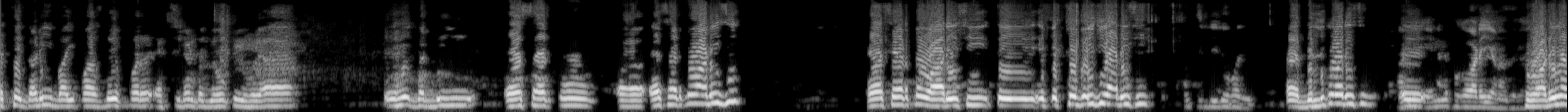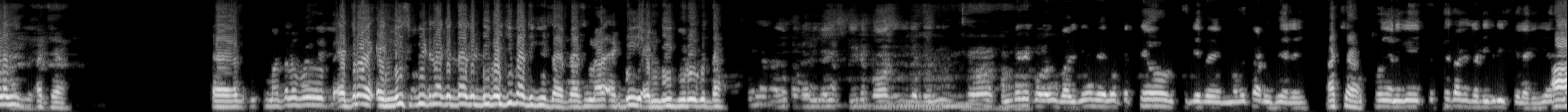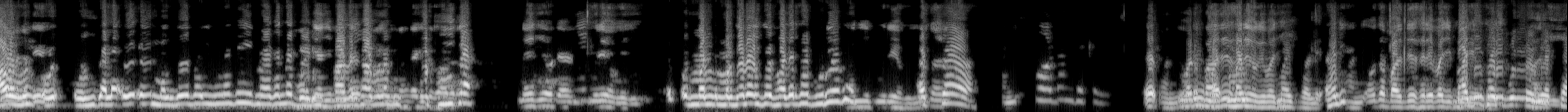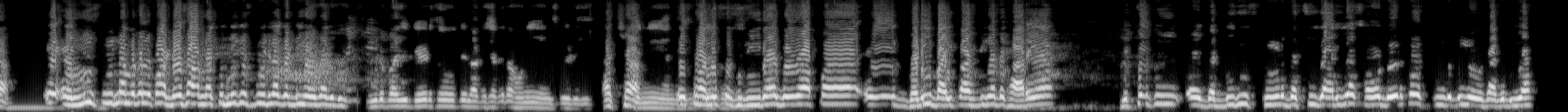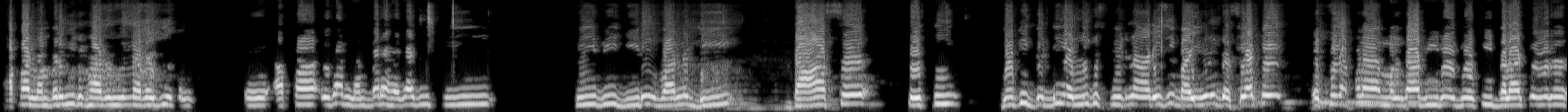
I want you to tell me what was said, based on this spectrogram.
ਇੱਥੇ ਗੜੀ ਬਾਈਪਾਸ ਦੇ ਉੱਪਰ ਐਕਸੀਡੈਂਟ ਜੋ ਕਿ ਹੋਇਆ ਹੈ ਇਹ ਗੱਡੀ ਇਸ ਸਾਈਡ ਤੋਂ ਇਸ ਸਾਈਡ ਤੋਂ ਆ ਰਹੀ ਸੀ? ਇਸ ਸਾਈਡ ਤੋਂ ਆ ਰਹੀ ਸੀ ਤੇ ਇਹ ਕਿੱਥੋਂ ਬਈ ਜੀ ਆ ਰਹੀ ਸੀ? ਦਿੱਲੀ ਤੋਂ ਭਾਜੀ। ਅਹ, ਦਿੱਲੀ ਤੋਂ ਆ ਰਹੀ ਸੀ ਇਹ ਇਹਨਾਂ ਨੇ ਫਗਵਾੜੇ ਜਾਣਾ ਸੀ ਫਗਵਾੜੇ ਜਾਣਾ ਸੀ? ਅੱਛਾ। ਅਹ, ਮਤਲਬ ਇਧਰੋਂ ਇੰਨੀ ਸਪੀਡ ਨਾਲ ਕਿੱਦਾਂ ਗੱਡੀ ਬਾਈ ਜੀ ਵੱਜ ਗਈ? ਤਾਂ ਵੈਸੇ ਮੈਂ ਐਡੀ ਇੰਨੀ ਦੂਰੋਂ ਕਿੱਦਾਂ? ਮੈਨੂੰ ਪਤਾ ਨਹੀਂ ਭਾਈ ਸਪੀਡ ਬਹੁਤ ਸੀ ਗੱਡੀ ਦੀ। ਤੇ ਉਹ ਖੰਭੇ ਦੇ ਕੋਲ ਵੱਜ ਗਈ ਵੇਖ ਲਓ ਕਿੱਥੇ ਉਹ ਸੀਗੇ ਵੇ ਮਤਲਬ ਝਾੜੂ ਫੇਰ ਅੱਛਾ। ਉੱਥੋਂ ਯਾਨੀ ਕਿ ਕਿੱਥੇ ਤੱਕ ਗੱਡੀ ਘੜੀਸ ਕੇ ਲੱਗ ਗਈ ਆਹ ਉਹੀ ਉਹ- ਉਹੀ ਗੱਲ ਹੈ ਇਹ ਇਹ ਮੰਗੇ ਬਾਈ ਉਹਨਾਂ ਦੀ ਮੈਂ ਕਹਿੰਦਾ ਹਾਂਜੀ, ਡੈਡੀ ਫਾਦਰ ਸਾਹਿਬ ਉਹਨਾਂ ਦੀ ਉਹ ਠੀਕ ਹੈ ਨਹੀਂ ਜੀ ਉਹ ਡੈਡ ਪੂਰੇ ਹੋ ਗਏ ਜੀ। ਉਹ ਮੰ- ਮੰਗੇ ਬਾਈ ਦੇ ਫਾਦਰ ਸਾਹਿਬ ਪੂਰੇ ਹੋ ਗਏ? ਹਾਂਜੀ ਪੂਰੇ ਹੋ ਗਏ ਜੀ। ਅੱਛਾ। ਹਾਂਜੀ ਉਹਦੇ ਬਾਅਦ ਸਾਰੇ ਹੋ ਗਏ ਭਾਜੀ। ਮਾਈਕ ਵਾਲੇ। ਹਾਂਜੀ। ਹਾਂਜੀ ਉਹ ਤਾਂ ਵੱਜਦੇ ਸਾਰੇ ਭਾਜੀ ਬਾਜੀ ਸਾਰੀ ਪੂਰੀ ਹੋ ਗਈ ਅੱਛਾ। ਇਹ ਇੰਨੀ ਸਪੀਡ ਨਾਲ ਮਤਲਬ ਤੁਹਾਡੇ ਹਿਸਾਬ ਨਾਲ ਕਿੰਨੀ ਕੁ ਸਪੀਡ ਨਾਲ ਗੱਡੀ ਹੋ ਸਕਦੀ? ਸਪੀਡ ਭਾਜੀ 150 ਤੇ ਲੱਗ ਸਕਦਾ ਹੋਣੀ ਹੈ ਸਪੀਡ ਜੀ। ਅੱਛਾ ਇਹ ਤੁਹਾਨੂੰ ਤਸਵੀਰ ਹੈ ਜੋ ਆਪਾਂ ਇਹ ਗੜੀ ਬਾਈਪਾਸ ਦੀਆਂ ਦਿਖਾ ਰਹੇ ਆ ਜਿੱਥੇ ਕਿ ਇਹ ਗੱਡੀ ਦੀ ਸਪੀਡ ਦੱਸੀ ਜਾ ਰਹੀ ਹੈ 100 150 ਸਪੀਡ ਵੀ ਹੋ ਸਕਦੀ ਆ ਆਪਾਂ ਨੰਬਰ ਵੀ ਦਿਖਾ ਦਿੰਦੇ ਆ ਬਾਈ ਜੀ ਇਹ ਆਪਾਂ ਇਹਦਾ ਨੰਬਰ ਹੈਗਾ ਜੀ P PB01D 10 33 ਕਿਉਂਕਿ ਗੱਡੀ ਇੰਨੀ ਕਿ ਸਪੀਡ ਨਾਲ ਆ ਰਹੀ ਸੀ, ਬਾਈ ਹੁਣੀ ਦੱਸਿਆ ਕਿ ਇੱਥੇ ਆਪਣਾ ਮੰਗਾ ਵੀਰੇ ਜੋ ਕਿ ਬਲਾਚੋਰ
